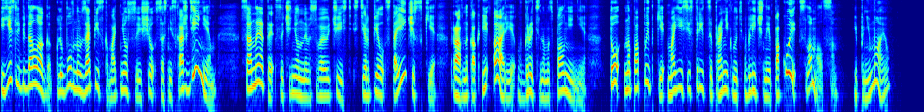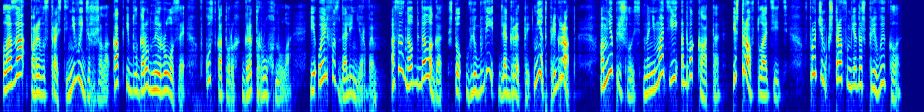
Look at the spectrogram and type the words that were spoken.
И если бедолага к любовным запискам отнесся еще со снисхождением – Сонеты, сочиненные в свою честь, стерпел стоически, равно как и арии в Гретином исполнении, то на попытке моей сестрицы проникнуть в личные покои сломался. И понимаю. Лоза порывы страсти не выдержала, как и благородные розы, в куст которых Грет рухнула. И у эльфа сдали нервы. Осознал бедолага, что в любви для Греты нет преград. А мне пришлось нанимать ей адвоката и штраф платить. Впрочем, к штрафам я даже привыкла.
